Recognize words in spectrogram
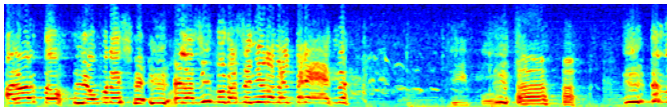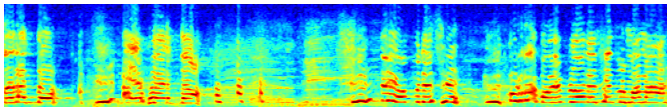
Alberto le ofrece el asiento a una señora del tren. Tercer acto. Alberto le ofrece un ramo de flores a su mamá.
